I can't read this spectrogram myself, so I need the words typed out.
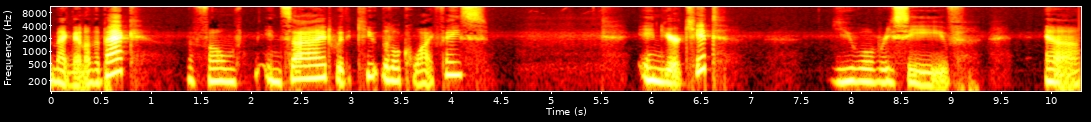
The magnet on the back, the foam inside with a cute little kawaii face. In your kit, you will receive uh,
